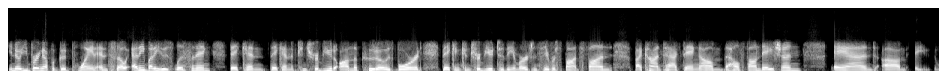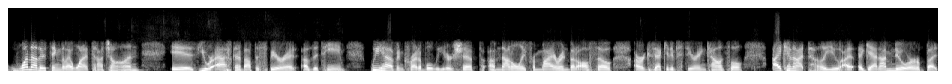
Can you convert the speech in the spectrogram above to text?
you know, you bring up a good point. And so anybody who's listening, they can they can contribute on the kudos board. They can contribute to the emergency response fund by contacting um, the health foundation. And um, one other thing that I want to touch on is you were asking about the spirit of the team. We have incredible leadership, um, not only from Myron, but also our executive steering council. I cannot tell you, I, again, I'm newer, but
